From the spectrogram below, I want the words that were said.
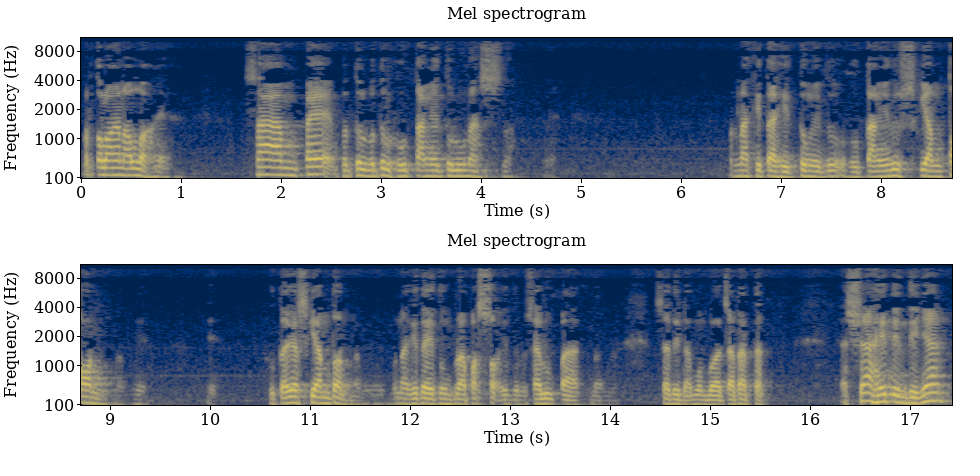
pertolongan Allah ya sampai betul-betul hutang itu lunas. Pernah kita hitung itu hutang itu sekian ton. Hutangnya sekian ton. Pernah kita hitung berapa sok itu, saya lupa. Saya tidak membawa catatan. Syahid intinya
